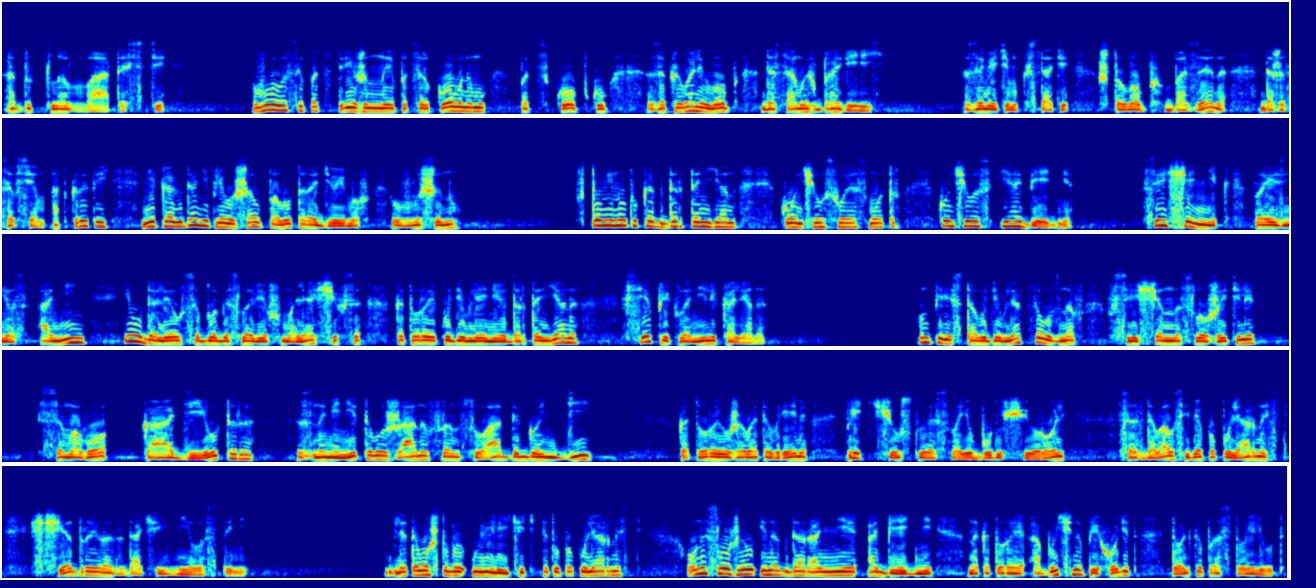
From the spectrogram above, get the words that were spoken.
одутловатости. Волосы, подстриженные по церковному, под скобку, закрывали лоб до самых бровей. Заметим, кстати, что лоб Базена, даже совсем открытый, никогда не превышал полутора дюймов в вышину. В ту минуту, как Д'Артаньян кончил свой осмотр, кончилась и обедня. Священник произнес «Аминь» и удалился, благословив молящихся, которые, к удивлению Д'Артаньяна, все преклонили колено. Он перестал удивляться, узнав в священнослужителе «Аминь» самого коадьютора, знаменитого Жана Франсуа де Гонди, который уже в это время, предчувствуя свою будущую роль, создавал себе популярность щедрой раздачей милостыни. Для того, чтобы увеличить эту популярность, он и служил иногда ранние обедни, на которые обычно приходит только простой люд.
